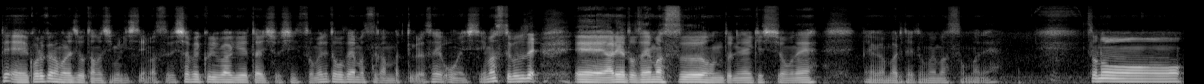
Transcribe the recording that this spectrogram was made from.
で、えーこれからもラジオ楽しみにしています。しゃべくり和芸大賞進出おめでとうございます。頑張ってください。応援しています。ということで、えー、ありがとうございます。本当にね、決勝もね、いや頑張りたいと思います。ほんまね。その、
